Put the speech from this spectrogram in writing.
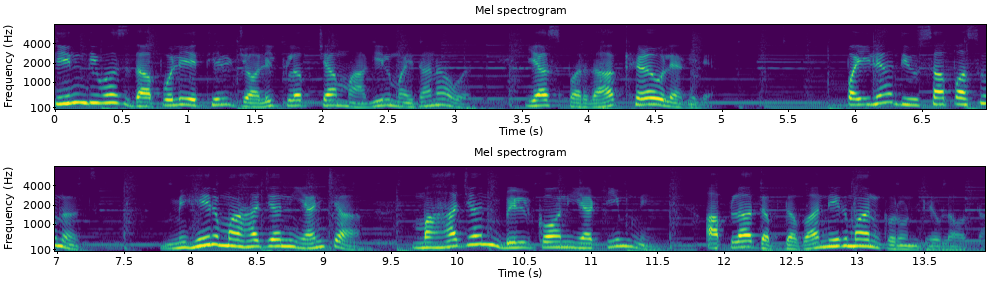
तीन दिवस दापोली येथील जॉली क्लबच्या मागील मैदानावर या स्पर्धा खेळवल्या गेल्या. पहिल्या दिवसापासूनच मिहीर महाजन यांच्या महाजन बिल्डकॉन या टीमने आपला दबदबा निर्माण करून ठेवला होता.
